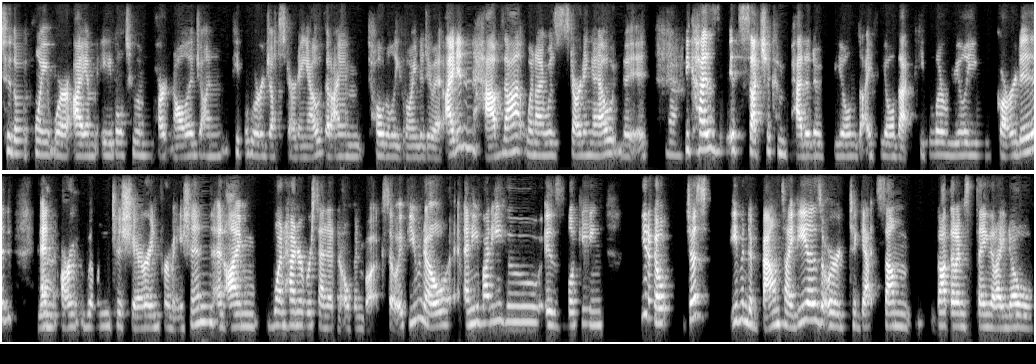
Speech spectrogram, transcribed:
to the point where I am able to impart knowledge on people who are just starting out that I'm totally going to do it. I didn't have that when I was starting out it, Yeah. because it's such a competitive field. I feel that people are really guarded and aren't willing to share information. And I'm 100% an open book. So if you know anybody who is looking, you know, just even to bounce ideas or to get some, not that I'm saying that I know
